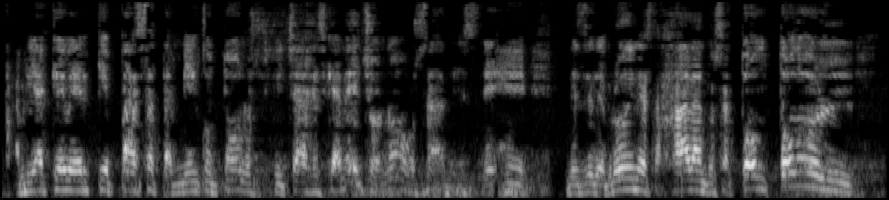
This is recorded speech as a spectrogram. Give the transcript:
habría que ver qué pasa también con todos los fichajes que han hecho, ¿no? O sea, desde, desde De Bruyne hasta Haaland, o sea, todo, todo el,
